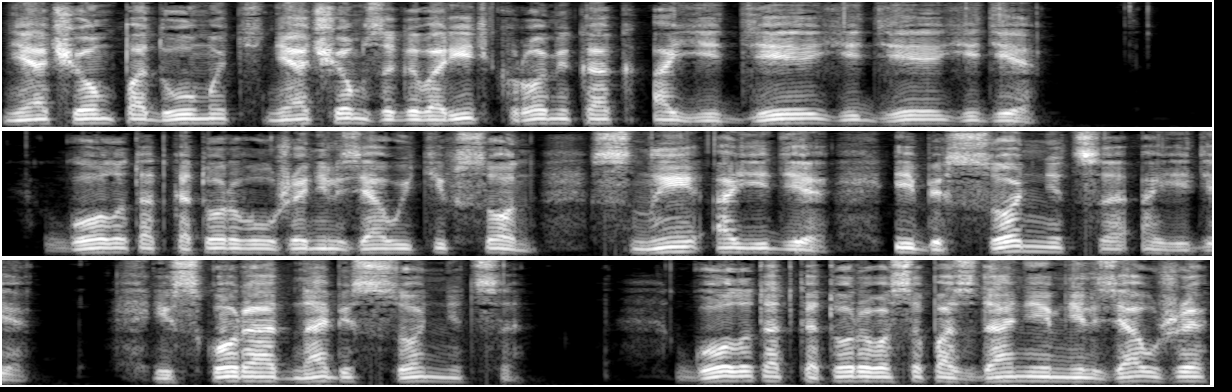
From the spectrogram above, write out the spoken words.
ни о чем подумать, ни о чем заговорить, кроме как о еде, еде, еде. Голод, от которого уже нельзя уйти в сон, сны о еде и бессонница о еде. И скоро одна бессонница. Голод, от которого с опозданием нельзя уже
